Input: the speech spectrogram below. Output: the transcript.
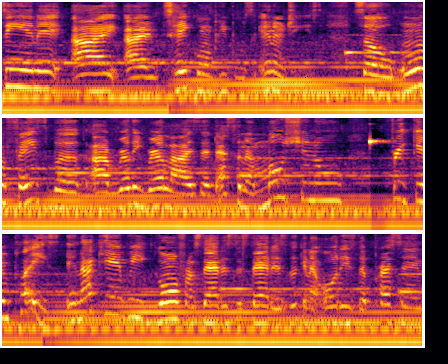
seeing it. I, I take on people's energies. So on Facebook, I really realized that that's an emotional freaking place. And I can't be going from status to status looking at all these depressing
